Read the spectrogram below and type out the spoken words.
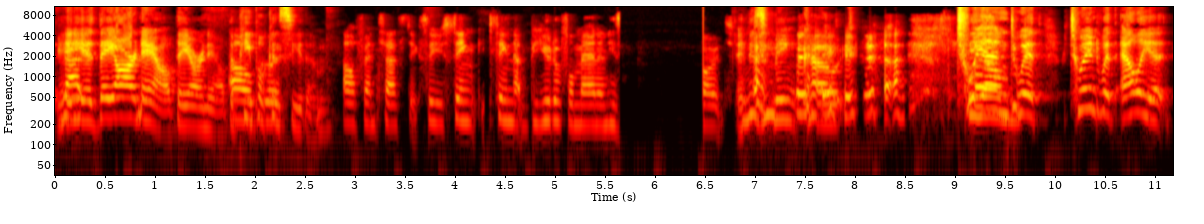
Yeah, they are now. They are now. The Oh, people can see them oh, fantastic! So you seeing seeing that beautiful man in his coat, in his mink coat, twinned um, with twinned with Eliot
